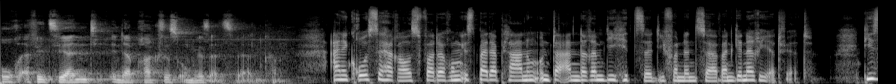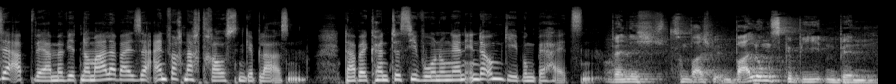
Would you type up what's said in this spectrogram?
hocheffizient in der Praxis umgesetzt werden kann. Eine große Herausforderung ist bei der Planung unter anderem die Hitze, die von den Servern generiert wird. Diese Abwärme wird normalerweise einfach nach draußen geblasen. Dabei könnte sie Wohnungen in der Umgebung beheizen. Wenn ich zum Beispiel in Ballungsgebieten bin,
